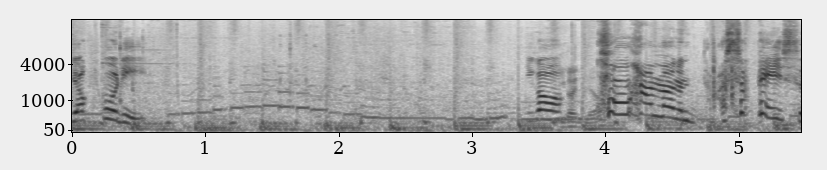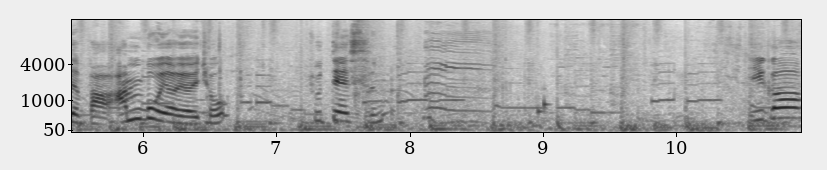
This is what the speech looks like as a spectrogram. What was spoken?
옆구리. 이거 이건요? 쿵 하면은 스페이스 바 안 보여요 저? 좋댔음 이거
